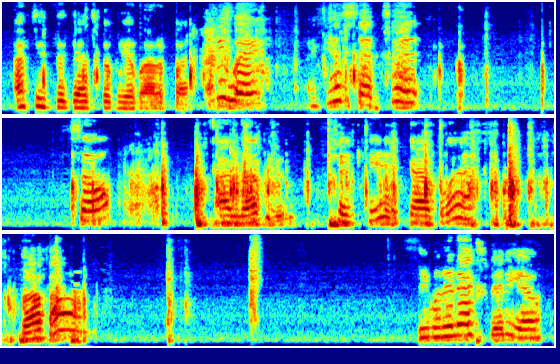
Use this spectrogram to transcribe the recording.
I think that that's going to be a lot of fun. Anyway, I guess that's it. So, I love you. Take care. God bless. Bye-bye. See you in the next video.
